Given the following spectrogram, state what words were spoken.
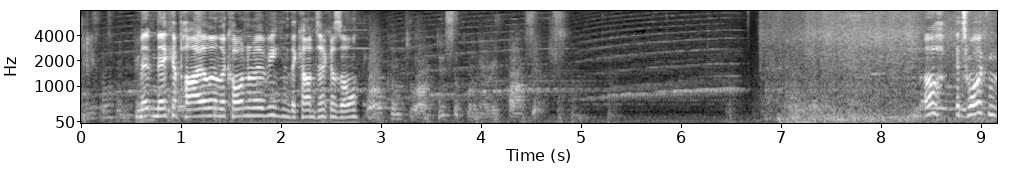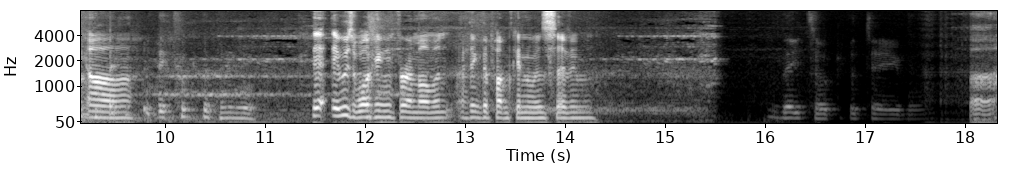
table? make a pile in the corner maybe? They can't take us all. Welcome to our disciplinary process. Oh, it's working. Oh, They took the table. it, it was working for a moment. I think the pumpkin was saving me. They took the table.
